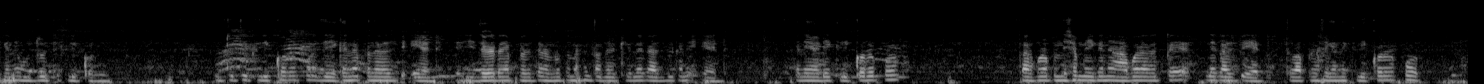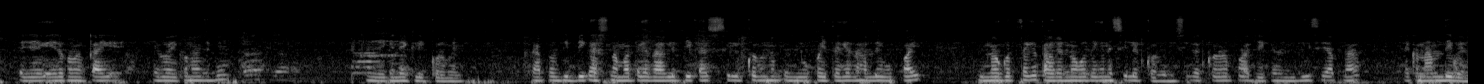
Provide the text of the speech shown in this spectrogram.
এখানে উইথড্রোতে ক্লিক করবেন। উইথড্রোতে ক্লিক করার পরে যে এখানে আপনাদের আসবে অ্যাড এই জায়গাটায় আপনাদের যারা নতুন আছেন তাদেরকে লেখা আসবে এখানে অ্যাড এখানে অ্যাডে ক্লিক করার পর, তারপর আপনাদের সামনে এখানে আবার আরেকটা লেখা আসবে অ্যাড তো আপনারা সেখানে ক্লিক করার পর, এই যে এরকম একটা আইকন আসবে। এখানে ক্লিক করবেন। আপনার যদি বিকাশ নাম্বার থাকে, তাহলে বিকাশ সিলেক্ট করবেন। আপনার যদি উপায় থাকে, তাহলে উপায় নগদ থাকে, তাহলে নগদ এখানে সিলেক্ট করবেন। সিলেক্ট করার পর, যেখানে দিয়েছি আপনার একটা নাম দিবেন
